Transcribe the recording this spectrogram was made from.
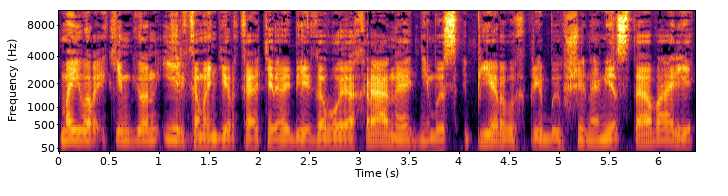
Майор Ким Йон Иль, командир катера береговой охраны, одним из первых прибывший на место аварии,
